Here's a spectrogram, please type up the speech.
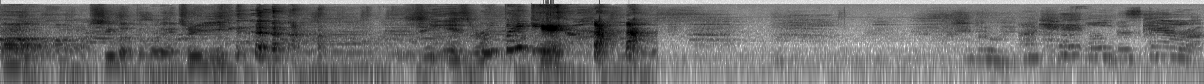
Uh, uh, she looked a little intrigued. she is rethinking. What you doing? I can't move this camera.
